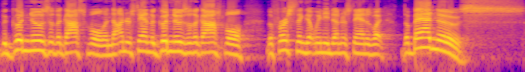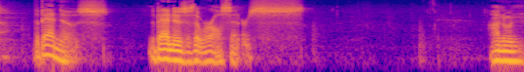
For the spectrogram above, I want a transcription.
the good news of the gospel. And to understand the good news of the gospel, the first thing that we need to understand is what? The bad news. The bad news. The bad news is that we're all sinners. On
